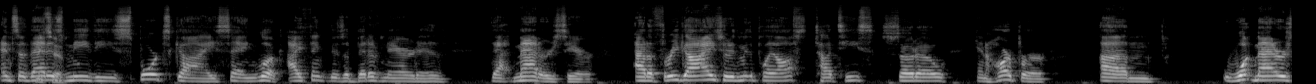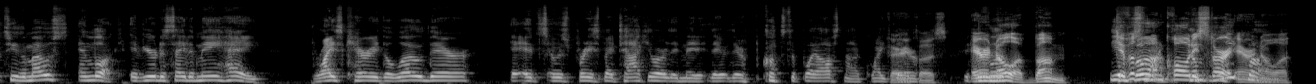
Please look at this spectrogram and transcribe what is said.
And so that Me is me, the sports guy, saying, look, I think there's a bit of narrative that matters here. Out of three guys who didn't make the playoffs, Tatis, Soto, and Harper, um, what matters to you the most? And look, if you're to say to me, hey, Bryce carried the load there, it's it was pretty spectacular. They made it. They're, they're close to playoffs, not quite Very there. close. Aaron Nola, bum. Yeah, Give us one quality start, Aaron bum. Nola.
